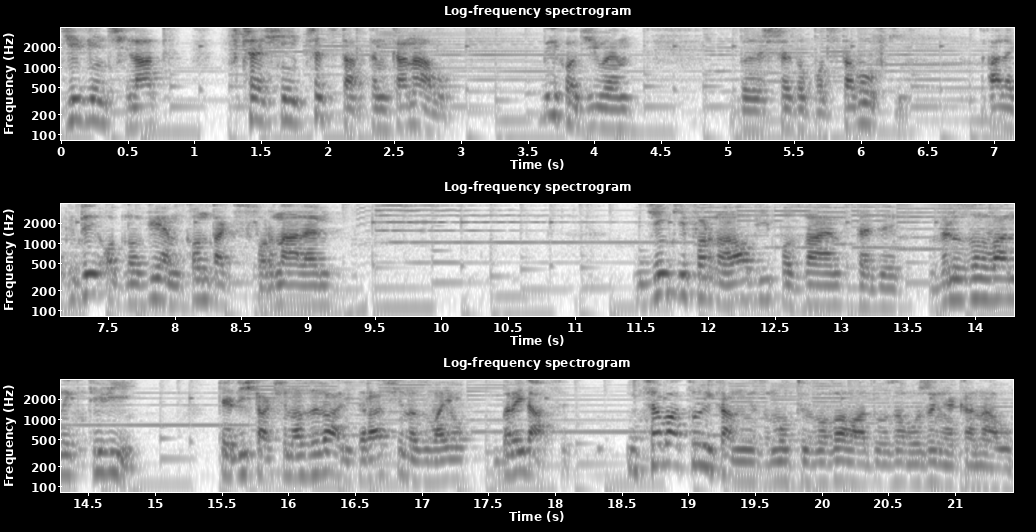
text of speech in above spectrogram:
9 lat wcześniej przed startem kanału, gdy chodziłem do jeszcze do podstawówki. Ale gdy odnowiłem kontakt z Fornalem, dzięki Fornalowi poznałem wtedy wyluzowanych TV. Kiedyś tak się nazywali, teraz się nazywają Brejdacy. I cała trójka mnie zmotywowała do założenia kanału.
